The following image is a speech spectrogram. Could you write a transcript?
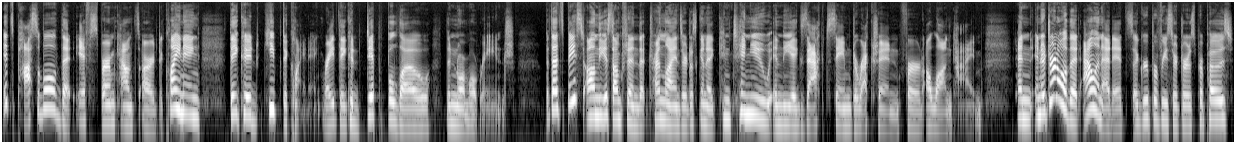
It's possible that if sperm counts are declining, they could keep declining, right? They could dip below the normal range. But that's based on the assumption that trend lines are just going to continue in the exact same direction for a long time. And in a journal that Alan edits, a group of researchers proposed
